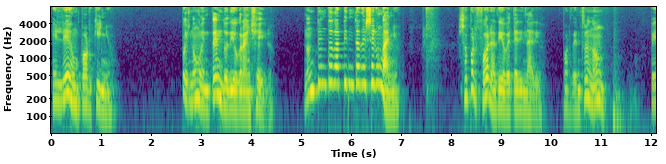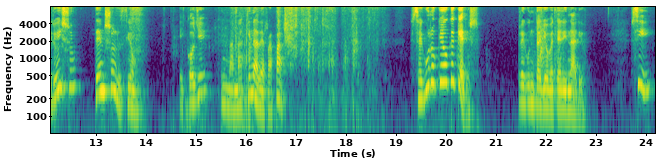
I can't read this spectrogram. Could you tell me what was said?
El é un porquiño. Pois non o entendo, di o granxeiro. Non ten toda a pinta de ser un año. Só por fora, di o veterinario. Por dentro non. Pero iso ten solución. E colle unha máquina de rapar. Seguro que é o que queres? Pregúntalle o veterinario. Sí,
